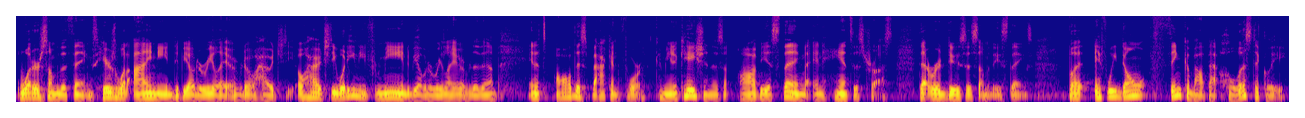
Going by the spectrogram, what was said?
what are some of the things? Here's what I need to be able to relay over to Ohio HD. Ohio HD, what do you need from me to be able to relay over to them? And it's all this back and forth. Communication is an obvious thing that enhances trust, that reduces some of these things. But if we don't think about that holistically,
